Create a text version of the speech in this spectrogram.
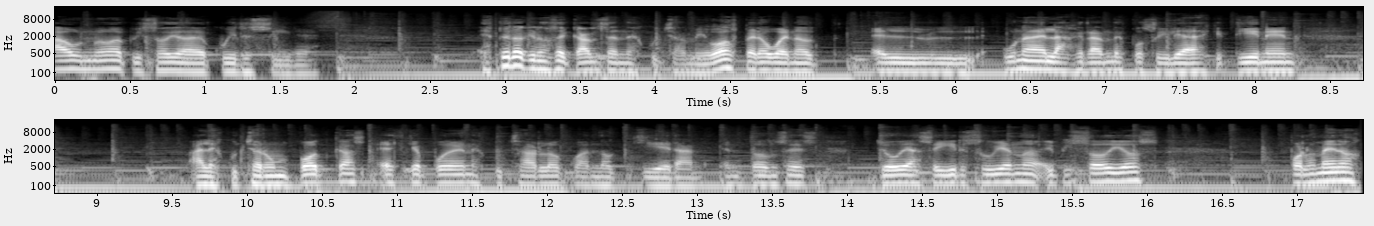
A un nuevo episodio de Queer Cine. Espero que no se cansen de escuchar mi voz, pero bueno, una de las grandes posibilidades que tienen al escuchar un podcast es que pueden escucharlo cuando quieran. Entonces yo voy a seguir subiendo episodios, por lo menos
